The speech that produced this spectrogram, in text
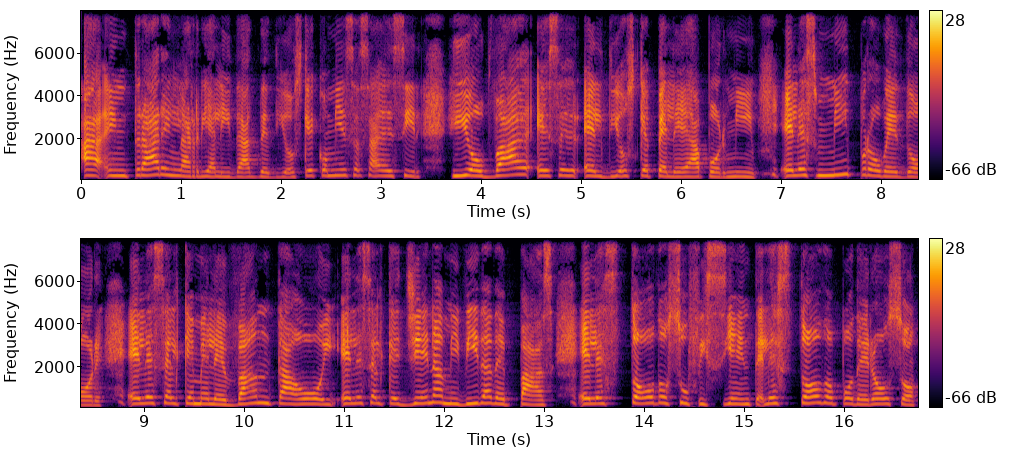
a entrar en la realidad de Dios, que comienzas a decir, Jehová es el, Dios que pelea por mí, Él es mi proveedor, Él es el que me levanta hoy, Él es el que llena mi vida de paz, Él es todo suficiente, Él es todopoderoso,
